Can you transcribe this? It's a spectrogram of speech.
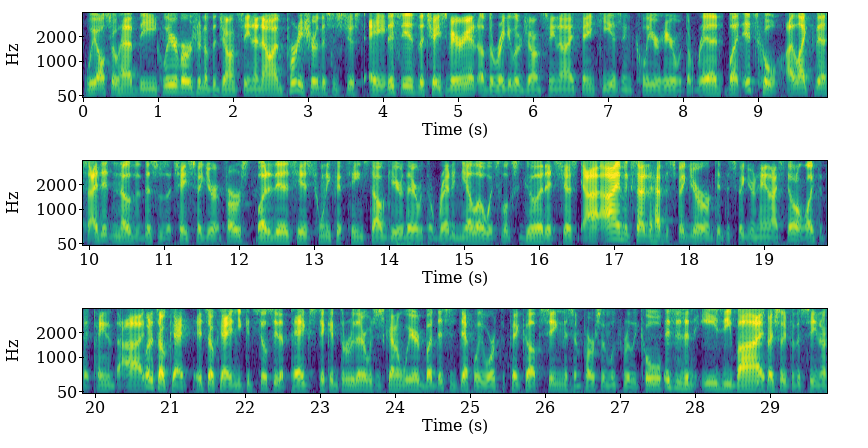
we also have the clear version of the John Cena. Now, I'm pretty sure this is just a, this is the Chase variant of the regular John Cena. I think he is in clear here with the red, but it's cool. I like this. I didn't know that this was a Chase figure at first, but it is his 2015 style gear there with the red and yellow, which looks good. It's just, I, I'm excited to have this figure or get this figure in hand. I still don't like that they painted the eyes, but it's okay. It's okay. And you can still see the pegs sticking through there, which is kind of weird, but this is definitely worth the pickup. Seeing this in person looked really cool. This is an easy buy, especially for the Cena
